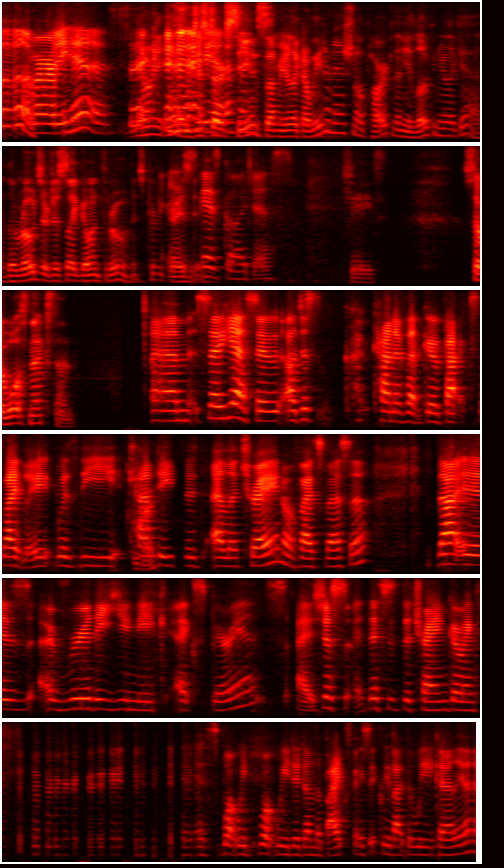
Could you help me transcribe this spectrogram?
Like, Cool, I'm already here. you, don't, yeah, you just start Yeah. seeing something you're like are we in a national park and then you look and you're like yeah the roads are just like going through them it's pretty crazy it's gorgeous. Jeez. So what's next then? Um, so yeah, so I'll just k- kind of like go back slightly with the Okay. To Ella train or vice versa. That is a really unique experience. It's just this is the train going through this what we what we did on the bikes basically like the week earlier.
